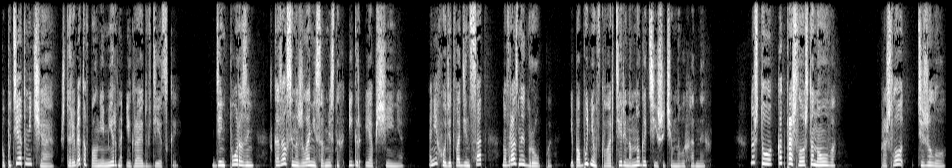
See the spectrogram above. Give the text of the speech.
по пути отмечая, что ребята вполне мирно играют в детской. День порознь сказался на желании совместных игр и общения. Они ходят в один сад, но в разные группы, и по будням в квартире намного тише, чем на выходных. «Ну что, как прошло? Что нового?» Прошло тяжело.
